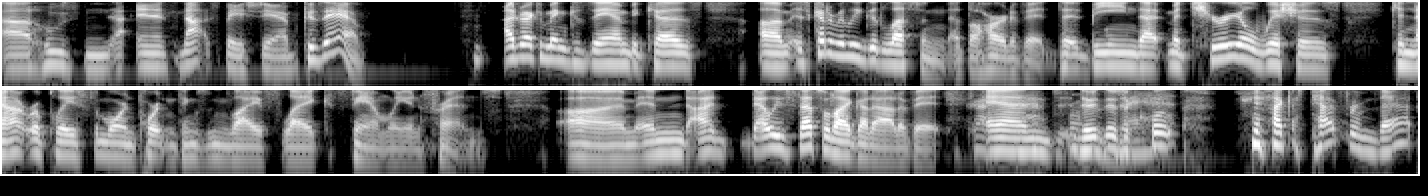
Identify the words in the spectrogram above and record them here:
uh, who's n- and it's not Space Jam? Kazam. I'd recommend Kazam because um, it's got a really good lesson at the heart of it. That being that material wishes cannot replace the more important things in life, like family and friends. Um, and I, at least that's what I got out of it. And there, there's a quote. that. I got that from that.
